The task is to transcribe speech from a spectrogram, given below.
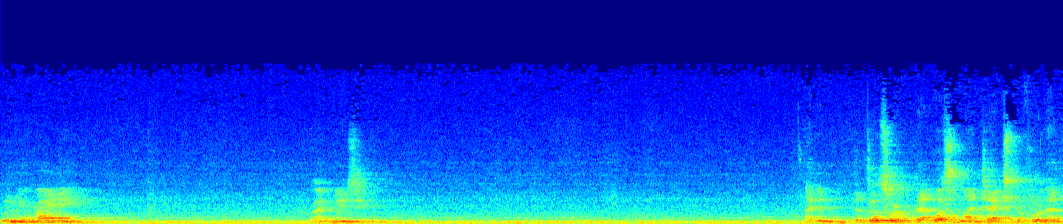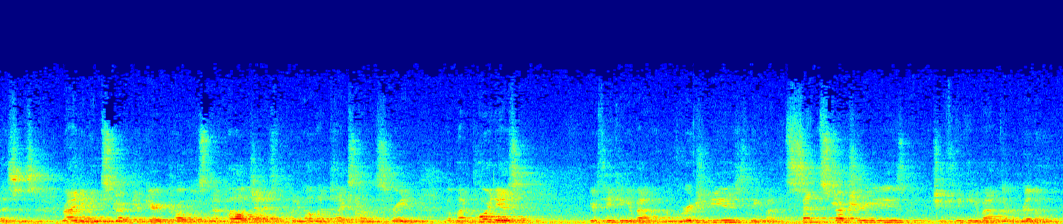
When you're writing, write music. I didn't, those were, that wasn't my text before that. This is writing instructor Gary Provost, and I apologize for putting all that text on the screen. But my point is, you're thinking about the words you use, thinking about the sentence structure you use, but you're thinking about the rhythm.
